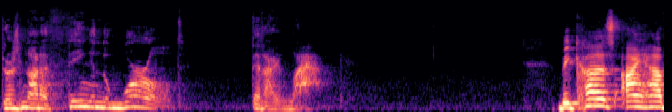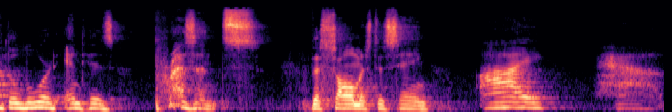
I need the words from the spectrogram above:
There's not a thing in the world that I lack. Because I have the Lord and his presence, the psalmist is saying, I have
